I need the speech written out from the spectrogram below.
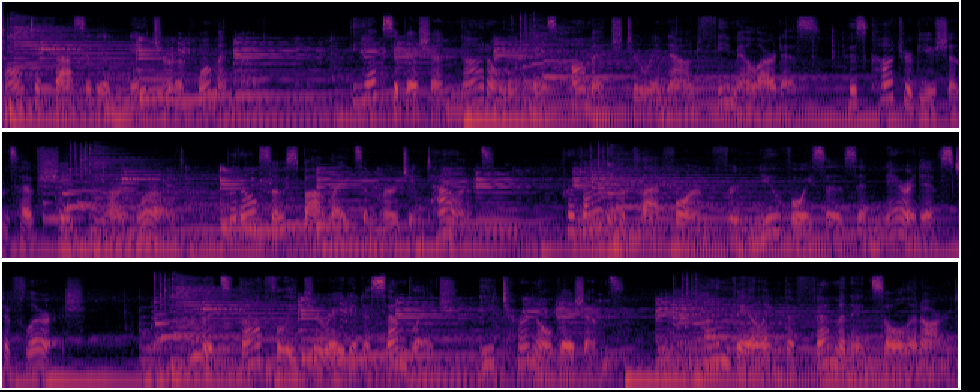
multifaceted nature of womanhood. The exhibition not only pays homage to renowned female artists whose contributions have shaped the art world, but also spotlights emerging talents, providing a platform for new voices and narratives to flourish. Through its thoughtfully curated assemblage, Eternal Visions, unveiling the feminine soul in art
